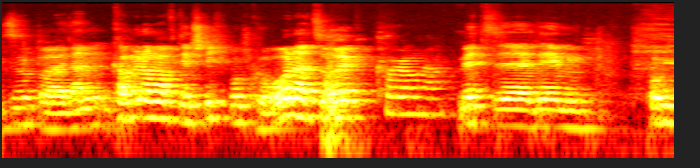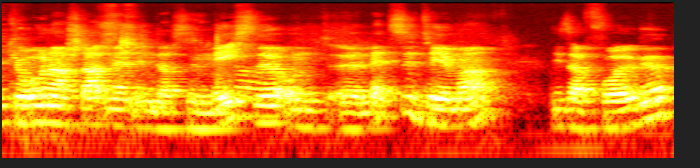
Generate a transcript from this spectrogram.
Super, dann kommen wir nochmal auf den Stichpunkt Corona zurück. Corona. Mit äh, dem Punkt Corona starten wir in das nächste und äh, letzte Thema dieser Folge.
